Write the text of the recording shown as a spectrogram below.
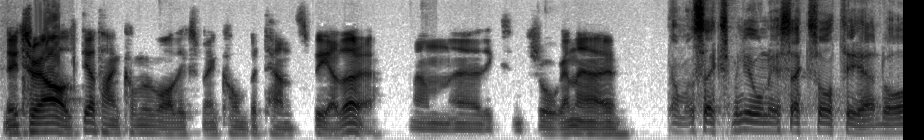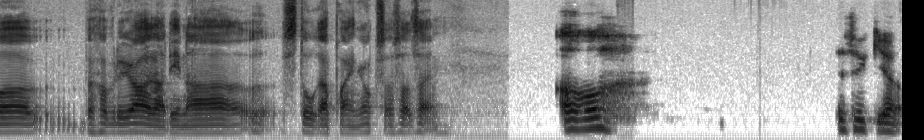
Nu tror jag alltid att han kommer vara liksom en kompetent spelare. Men eh, liksom, frågan är... Ja, men 6 miljoner i sex år till, då behöver du göra dina stora poäng också så att säga. Ja, det tycker jag.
